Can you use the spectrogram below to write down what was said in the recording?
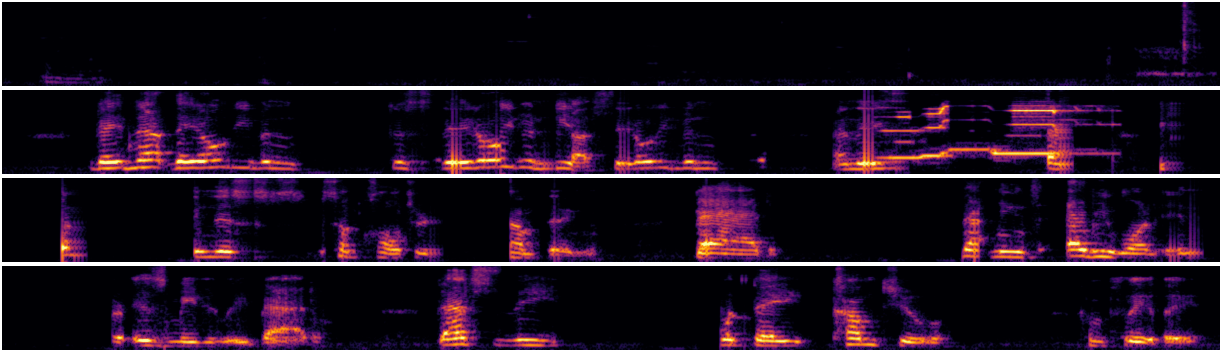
They not they don't even just they don't even see us. They don't even and they in this subculture something bad. That means everyone in is immediately bad. That's the what they come to completely.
